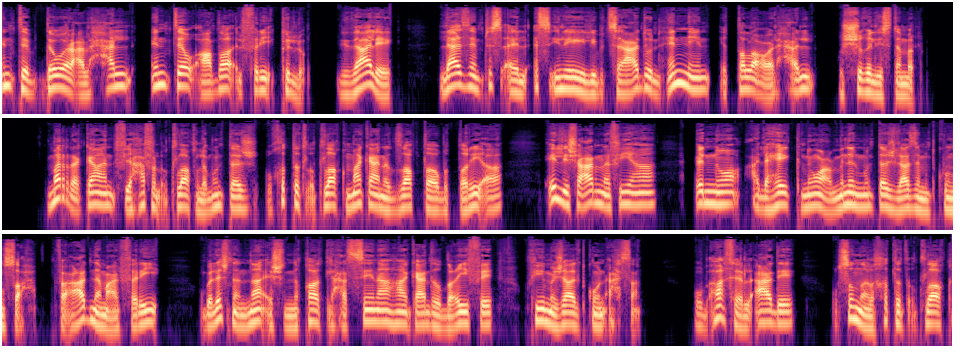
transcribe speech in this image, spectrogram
أنت بتدور على الحل أنت وأعضاء الفريق كله. لذلك لازم تسأل الأسئلة اللي بتساعدهم هن يطلعوا على الحل والشغل يستمر. مرة كان في حفل إطلاق لمنتج وخطة الإطلاق ما كانت ظابطة بالطريقة اللي شعرنا فيها إنه على هيك نوع من المنتج لازم تكون صح. فقعدنا مع الفريق وبلشنا نناقش النقاط اللي حسيناها كانت ضعيفة وفي مجال تكون أحسن. وبآخر القعدة وصلنا لخطة إطلاق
